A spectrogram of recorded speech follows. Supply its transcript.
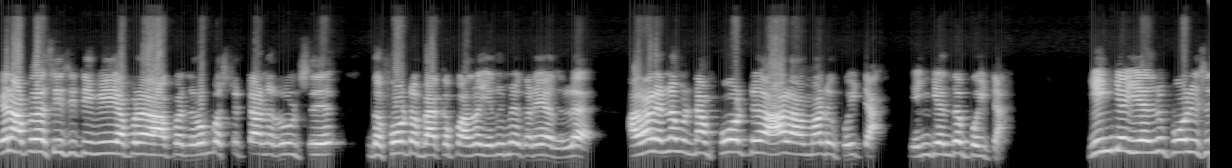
ஏன்னா அப்பதான் சிசிடிவி அப்புறம் அப்போ இந்த ரொம்ப ஸ்ட்ரிக்டான ரூல்ஸு இந்த ஃபோட்டோ பேக்கப் அதெல்லாம் எதுவுமே கிடையாது இல்லை அதனால என்ன பண்ணிட்டான்? போட்டு ஆள் மாட்டுக்கு போயிட்டான். எங்கேருந்தோ போயிட்டான். எங்க ஏதுன்னு போலீஸு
